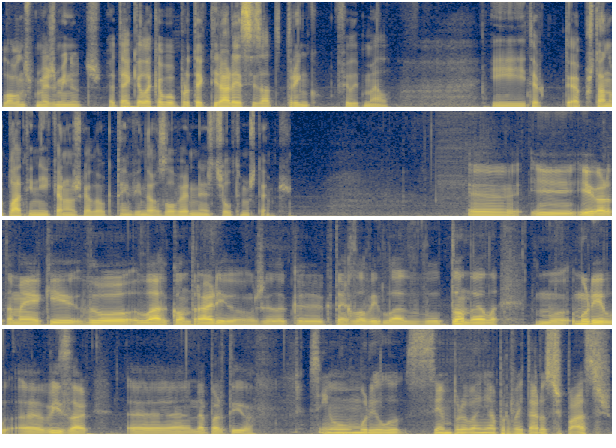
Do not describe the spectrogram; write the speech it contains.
logo nos primeiros minutos, até que ele acabou por ter que tirar esse exato trinco, o Filipe Melo, e teve que apostar no Platini, que era um jogador que tem vindo a resolver nestes últimos tempos. Uh, e, e agora também aqui do, do lado contrário, um jogador que, que tem resolvido do lado do Tondela, Mu- Murilo, a visar uh, na partida. Sim, o Murilo sempre vem a aproveitar os espaços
